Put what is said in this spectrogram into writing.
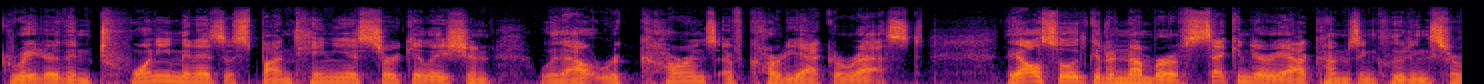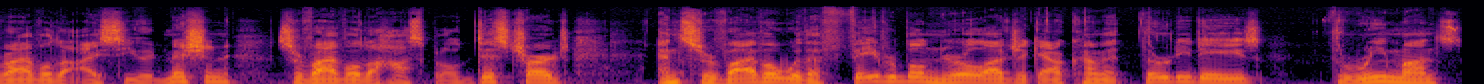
greater than 20 minutes of spontaneous circulation without recurrence of cardiac arrest. They also looked at a number of secondary outcomes, including survival to ICU admission, survival to hospital discharge, and survival with a favorable neurologic outcome at 30 days, three months,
